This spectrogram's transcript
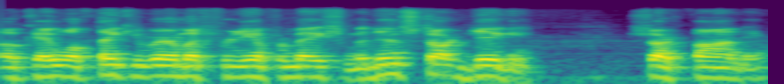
Okay. Well, thank you very much for the information, but then start digging, start finding.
